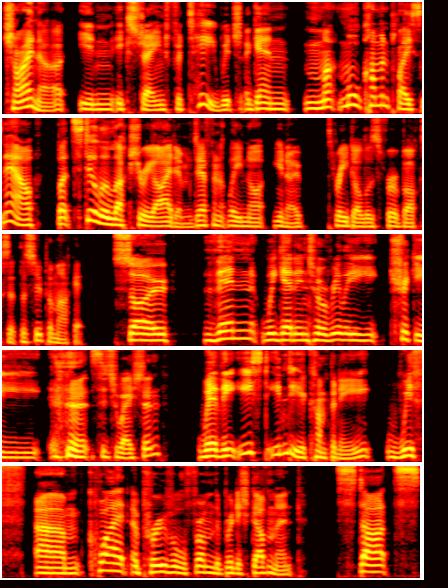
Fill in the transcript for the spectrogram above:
China in exchange for tea, which, again, m- more commonplace now, but still a luxury item. Definitely not, you know, $3 for a box at the supermarket. So then we get into a really tricky situation where the East India Company, with um, quiet approval from the British government, starts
